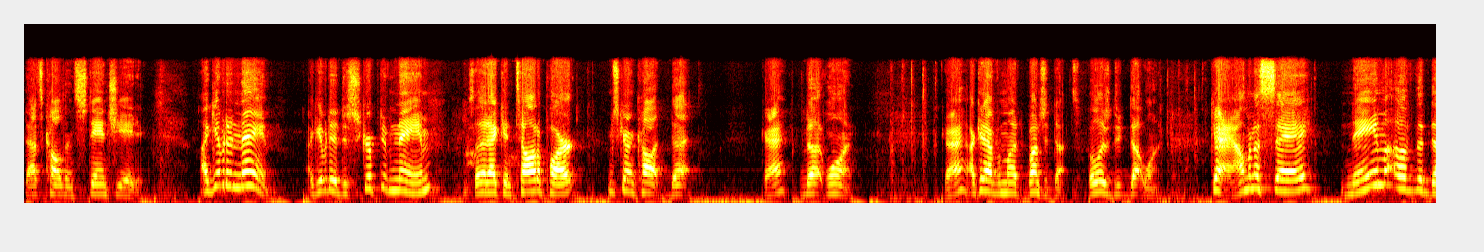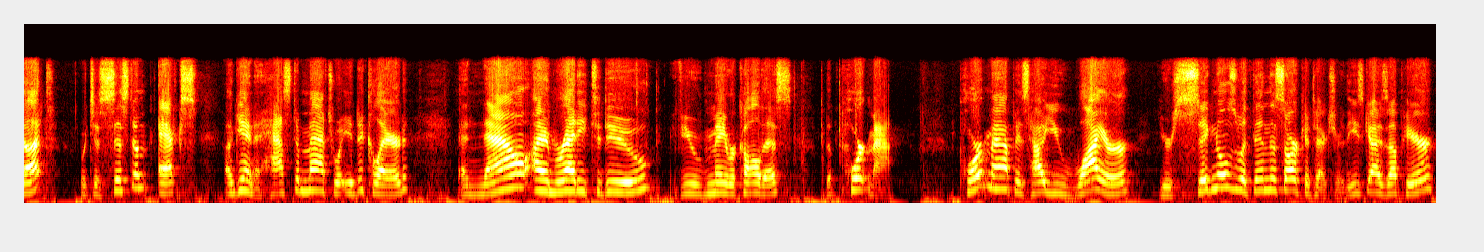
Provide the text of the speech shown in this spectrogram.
That's called instantiating. I give it a name. I give it a descriptive name so that I can tell it apart. I'm just going to call it DUT. Okay? DUT 1. Okay? I could have a bunch of DUTs, but let's do DUT 1. Okay, I'm going to say name of the DUT, which is system X. Again, it has to match what you declared. And now I'm ready to do, if you may recall this, the port map. Port map is how you wire your signals within this architecture, these guys up here,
